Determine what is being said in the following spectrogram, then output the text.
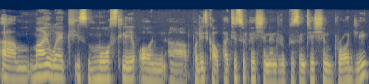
Um, my work is mostly on uh, political participation and representation broadly,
